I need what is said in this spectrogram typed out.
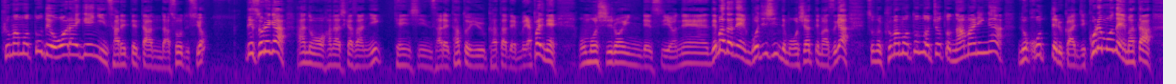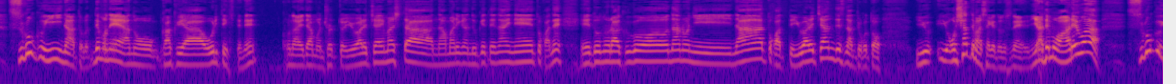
熊本でお笑い芸人されてたんだそうですよ。で、それが、あの、話し家さんに転身されたという方で、やっぱりね、面白いんですよね。で、まだね、ご自身でもおっしゃってますが、その熊本のちょっと鉛が残ってる感じ。これもね、また、すごくいいなと。でもね、あの、楽屋降りてきてね、この間もちょっと言われちゃいました。鉛が抜けてないね、とかね、江戸の落語なのにな、とかって言われちゃうんですなんてこと、おっしゃってましたけどですね。いや、でもあれは、すごく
